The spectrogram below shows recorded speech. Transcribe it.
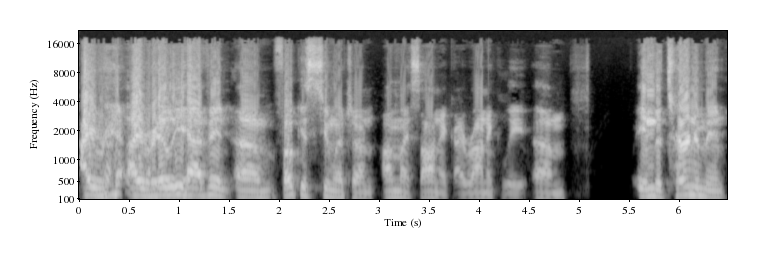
I, re- I, really haven't um, focused too much on on my Sonic. Ironically, um, in the tournament,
